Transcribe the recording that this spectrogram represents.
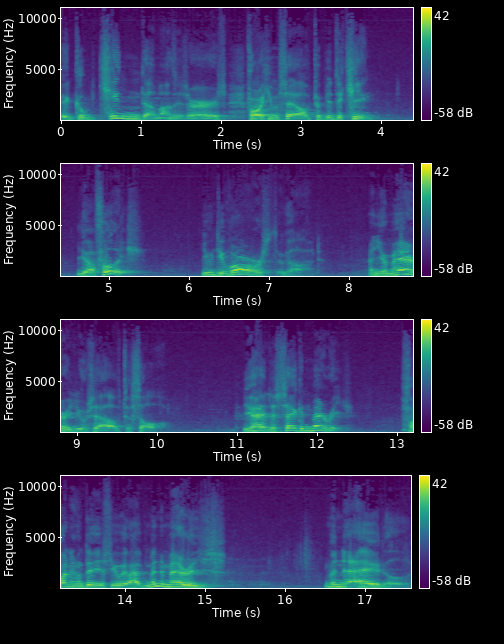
a good kingdom on this earth for Himself to be the king. You are foolish. You divorced God and you married yourself to Saul. You had a second marriage. Following this, you will have many marriages, many idols.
